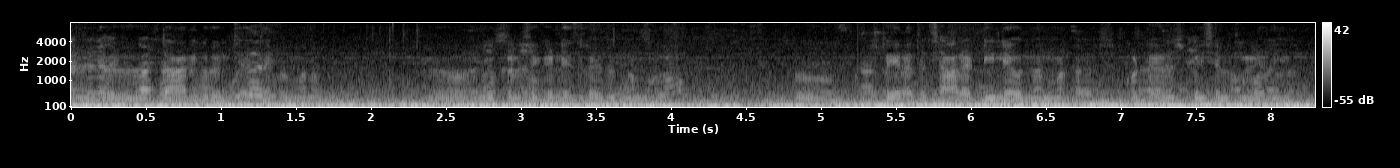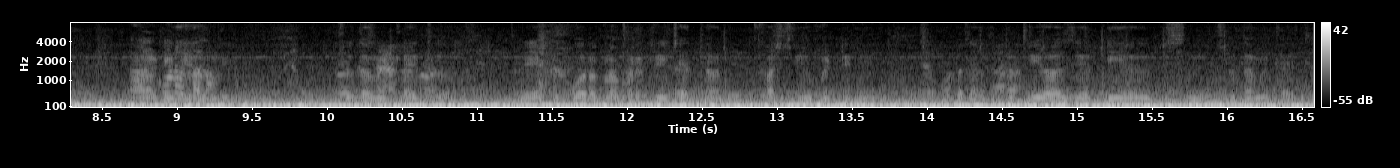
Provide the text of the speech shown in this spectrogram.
అండ్ uh, దాని గురించి అయితే ఇప్పుడు మనం uh, ఇక్కడ సెకండ్ ఏసీలో అయితే ఉన్నాము సో ట్రైన్ అయితే చాలా డిలే ఉందన్నమాట. కొట్టాయం స్పెషల్ ట్రైన్ చాలా డిలే ఉంది. చూద్దాం ఎట్లయితే. రేపు ఫోర్ ఓ క్లాక్ వరకు రీచ్ అవుతాం. ఫస్ట్ వ్యూ పెట్టింది. త్రీ అవర్స్ డిలే చూపిస్తుంది. చూద్దాం ఎట్లయితే.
